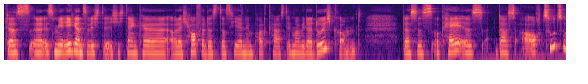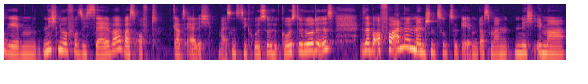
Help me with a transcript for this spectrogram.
Das äh, ist mir eh ganz wichtig. Ich denke oder ich hoffe, dass das hier in dem Podcast immer wieder durchkommt, dass es okay ist, das auch zuzugeben. Nicht nur vor sich selber, was oft, ganz ehrlich, meistens die größte, größte Hürde ist, ist aber auch vor anderen Menschen zuzugeben, dass man nicht immer,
